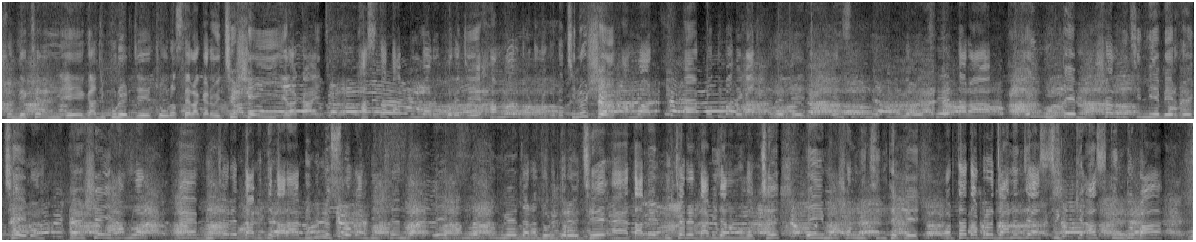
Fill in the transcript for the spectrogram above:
দর্শক দেখছেন এই গাজীপুরের যে চৌরাস্তা এলাকা রয়েছে, সেই এলাকায় হাস্তাত আবদুল্লার উপরে যে হামলার ঘটনা ঘটেছিল, সেই হামলার প্রতিবাদে গাজীপুরের যে এনসিপির নেতৃবৃন্দ রয়েছে, তারা এই মুহূর্তে মশাল মিছিল নিয়ে বের হয়েছে এবং সেই হামলার বিচারের দাবিতে তারা বিভিন্ন স্লোগান দিচ্ছেন। এই হামলার সঙ্গে যারা জড়িত রয়েছে তাদের বিচারের দাবি জানানো হচ্ছে। এই মশাল মিছিল থেকে, অর্থাৎ আপনারা জানেন যে আজ আজ কিন্তু বা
